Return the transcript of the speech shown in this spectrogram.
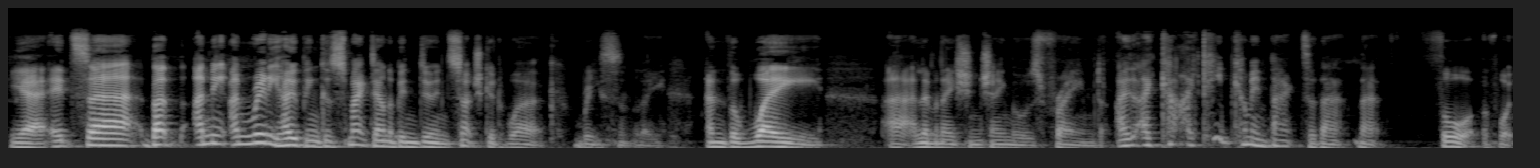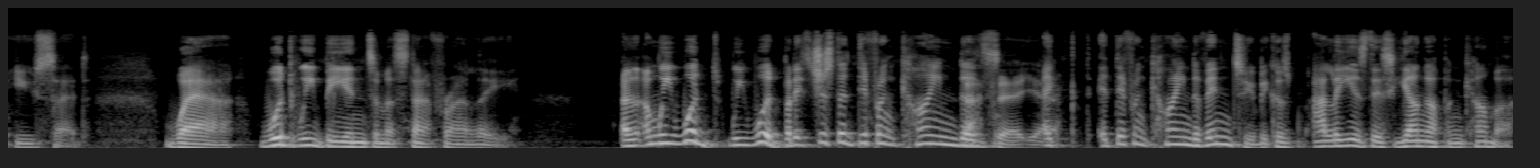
yeah, it's uh but I mean I'm really hoping because SmackDown have been doing such good work recently and the way uh, Elimination Chamber was framed. I, I I keep coming back to that that thought of what you said where would we be into Mustafa Ali? And, and we would, we would, but it's just a different kind of That's it, yeah. a, a different kind of into because Ali is this young up and comer,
